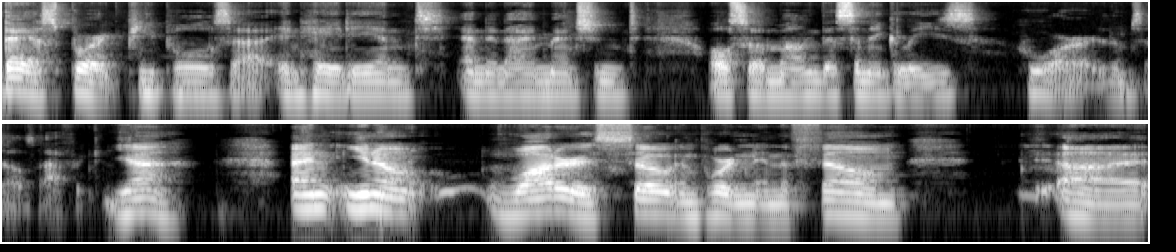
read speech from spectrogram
diasporic peoples uh, in Haiti, and and then I mentioned also among the Senegalese who are themselves African. Yeah. And, you know, water is so important in the film, uh,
